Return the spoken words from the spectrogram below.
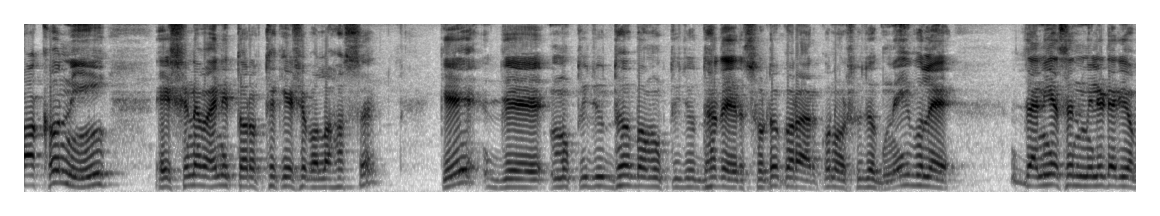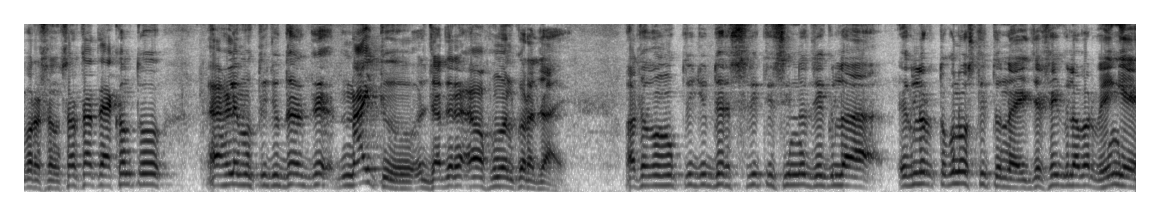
তখনই এই সেনাবাহিনীর তরফ থেকে এসে বলা হচ্ছে কে, যে মুক্তিযুদ্ধ বা মুক্তিযোদ্ধাদের ছোট করার কোনো সুযোগ নেই বলে জানিয়েছেন মিলিটারি অপারেশন অর্থাৎ এখন তো আসলে মুক্তিযোদ্ধাদের নাই তো, যাদের অপমান করা যায়। অথবা মুক্তিযুদ্ধের স্মৃতিচিহ্ন যেগুলা, এগুলোর তো কোনো অস্তিত্ব নাই, যে সেইগুলো আবার ভেঙে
